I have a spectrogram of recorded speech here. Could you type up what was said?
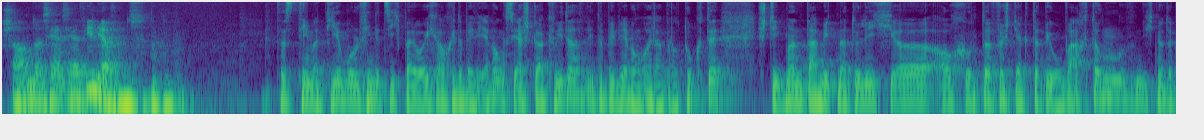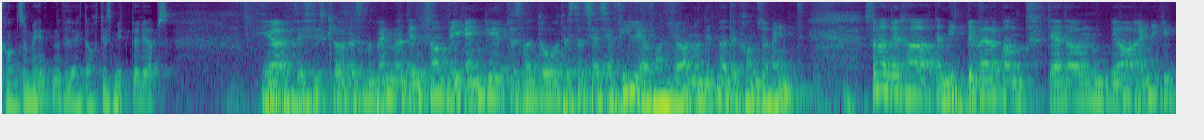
schauen da sehr, sehr viele auf uns. Mhm. Das Thema Tierwohl findet sich bei euch auch in der Bewerbung sehr stark wieder, in der Bewerbung eurer Produkte. Steht man damit natürlich äh, auch unter verstärkter Beobachtung, nicht nur der Konsumenten, vielleicht auch des Mitbewerbs? Ja, das ist klar, dass man, wenn man den so einen Weg eingeht, dass, man da, dass da sehr, sehr viele ja, und nicht nur der Konsument, sondern auch der Mitbewerber und der dann ja, einige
